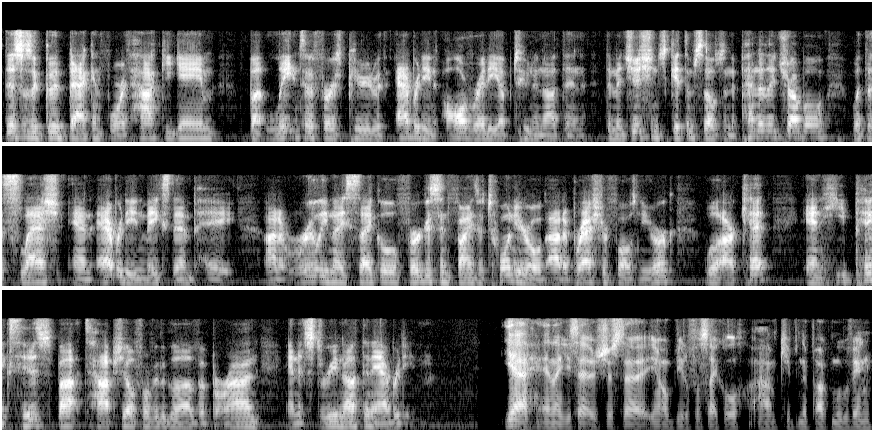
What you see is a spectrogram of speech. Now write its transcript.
This was a good back and forth hockey game, but late into the first period, with Aberdeen already up two to nothing, the Magicians get themselves into penalty trouble with a slash, and Aberdeen makes them pay. On a really nice cycle, Ferguson finds a 20 year old out of Brasher Falls, New York, Will Arquette and he picks his spot top shelf over the glove of Barron, and it's three nothing Aberdeen. Yeah, and like you said, it was just a you know beautiful cycle, um, keeping the puck moving.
